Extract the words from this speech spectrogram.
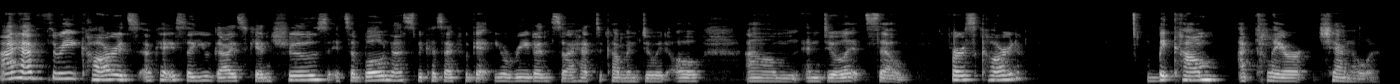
I have three cards. Okay, so you guys can choose. It's a bonus because I forget your reading, so I had to come and do it all um, and do it. So, first card become a clear channeler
